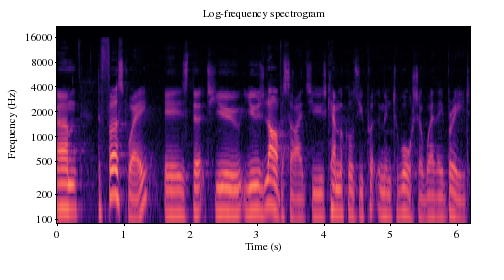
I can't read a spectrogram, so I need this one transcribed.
Um, the first way is that you use larvicides, you use chemicals, you put them into water where they breed.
